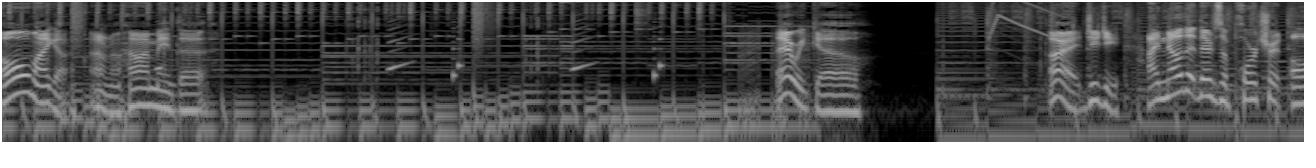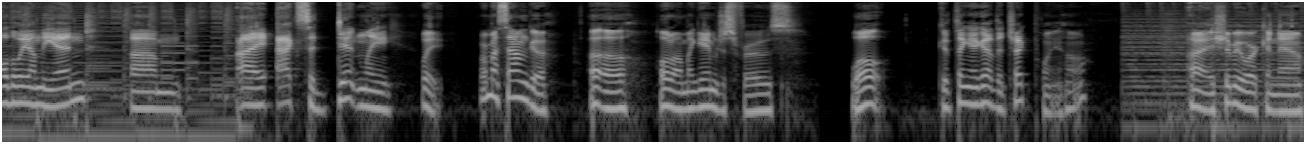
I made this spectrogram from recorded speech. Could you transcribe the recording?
Oh my god. I don't know how I made that. There we go. All right, GG. I know that there's a portrait all the way on the end. Um, I accidentally wait. Where'd my sound go? Uh oh. Hold on, my game just froze. Well, good thing I got the checkpoint, huh? All right, it should be working now.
